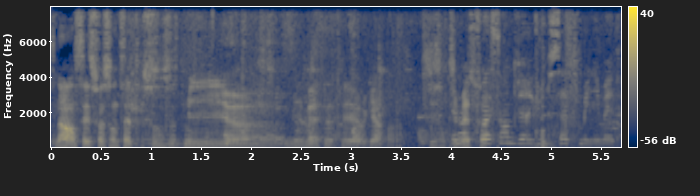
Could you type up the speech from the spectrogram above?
ça. Non, c'est 67, 67 milli, euh, millimètres, ça regarde, 6 Ah non, cm. 60,7 millimètres.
